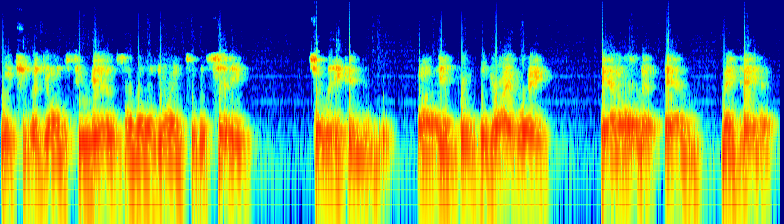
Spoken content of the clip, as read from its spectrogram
which adjoins to his and then adjoins to the city, so that he can uh, improve the driveway and own it and maintain it.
